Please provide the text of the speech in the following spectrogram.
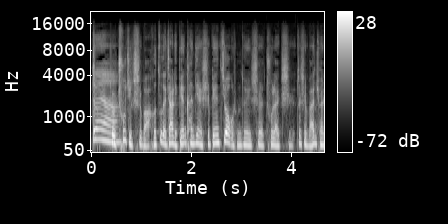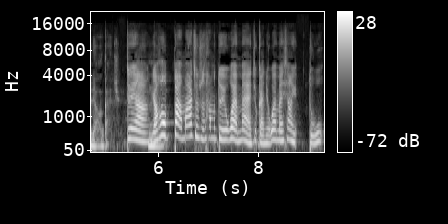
对啊，就是出去吃吧，和坐在家里边看电视边叫个什么东西吃出来吃，这是完全两个感觉。对啊，嗯。然后爸妈就是他们对于外卖就感觉外卖像毒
